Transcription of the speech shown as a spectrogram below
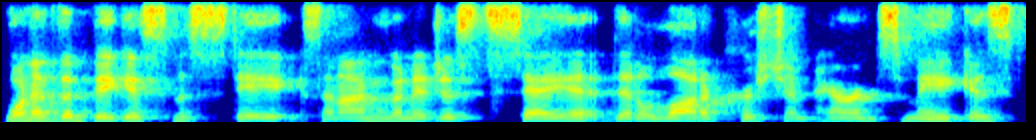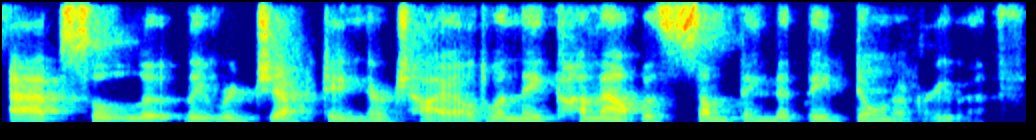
one of the biggest mistakes, and I'm going to just say it, that a lot of Christian parents make is absolutely rejecting their child when they come out with something that they don't agree with.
